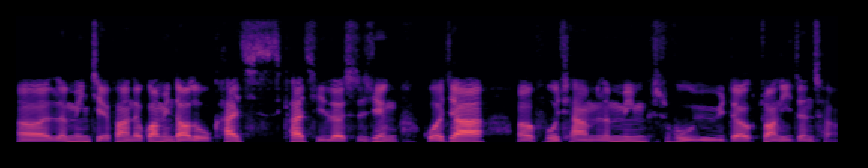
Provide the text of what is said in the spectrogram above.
呃人民解放的光明道路，开启开启了实现国家呃富强、人民富裕的壮丽征程。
